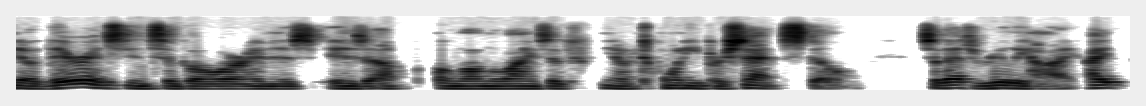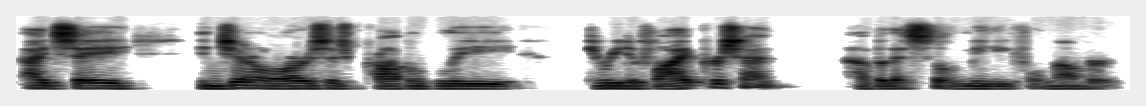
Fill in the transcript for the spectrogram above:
you know, their incidence of ORN is is up along the lines of you know 20% still. So that's really high. I, I'd say in general, ours is probably three to five percent, uh, but that's still a meaningful number.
